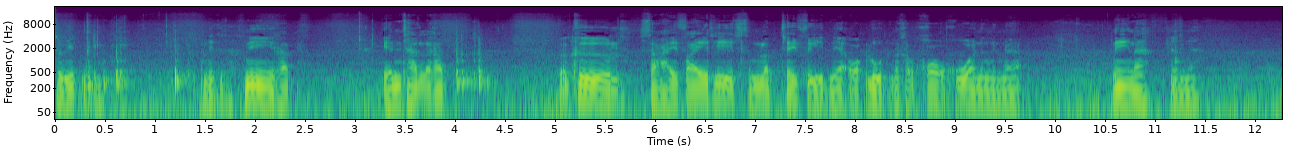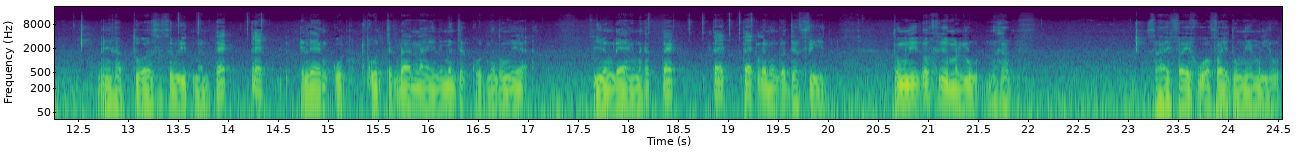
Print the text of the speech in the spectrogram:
สวิตช์อันนี้คือนี่ครับ เห็นชัดแล้วครับ ก็คือสายไฟที่สำหรับใช้ฟีดเนี่ยออกหลุดนะครับ ข้อขั้วหนึ่งเห็นไหมฮะนี่นะเห็นไหมนี่ครับ ตัวสวิตช์มันแต๊กแต๊กแรงกดกดจากด้านในนี่มันจะกดมาตรงนี้สีแดงๆนะครับ แต๊กแต๊กแต๊กแล้วมันก็จะฟีด ตรงนี้ก็คือมันหลุดนะครับ สายไฟขั้วไฟตรงนี้มันหลุด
